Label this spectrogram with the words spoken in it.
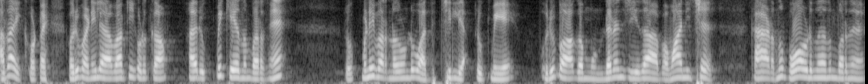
അതായിക്കോട്ടെ ഒരു പണി ലാവാക്കി കൊടുക്കാം. ആ രുക്മിക്ക് എന്നും പറഞ്ഞ് രുക്മിണി പറഞ്ഞതുകൊണ്ട് വധിച്ചില്ല. രുക്മിയെ ഒരു ഭാഗം മുണ്ടനം ചെയ്ത് അപമാനിച്ച് കടന്നു പോ അവിടുന്നെന്നും പറഞ്ഞ്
